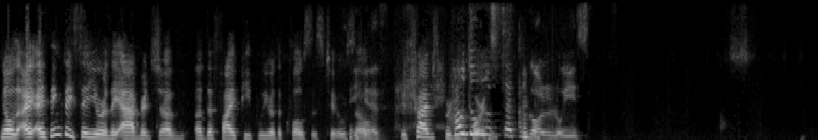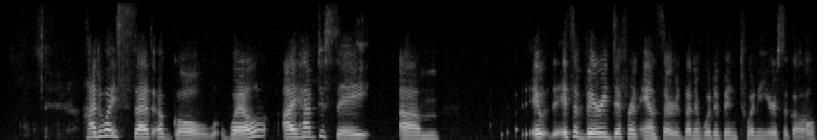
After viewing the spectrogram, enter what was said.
No, I, I think they say you're the average of, of the five people you're the closest to. So yes. your tribe's pretty How important. do you set a goal, Louise? How do I set a goal? Well, I have to say, um, it, it's a very different answer than it would have been 20 years ago.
